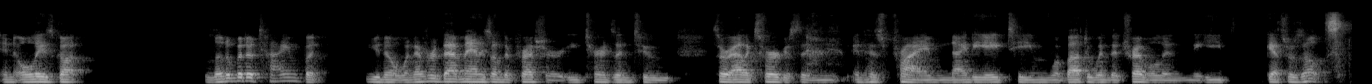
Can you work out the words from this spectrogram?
and Ole's got a little bit of time, but you know, whenever that man is under pressure, he turns into Sir Alex Ferguson in his prime, 98 team about to win the treble, and he gets results.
